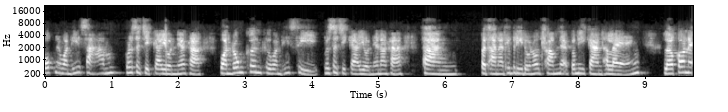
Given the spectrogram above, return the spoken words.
ปุ๊บในวันที่ 3 พฤศจิกายนเนี่ยค่ะ วันรุ่งขึ้นคือวันที่ 4 พฤศจิกายนเนี่ยนะคะ ทาง ประธานาธิบดีโดนัลด์ทรัมป์เนี่ยก็มีการถแถลง แล้วก็ใน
